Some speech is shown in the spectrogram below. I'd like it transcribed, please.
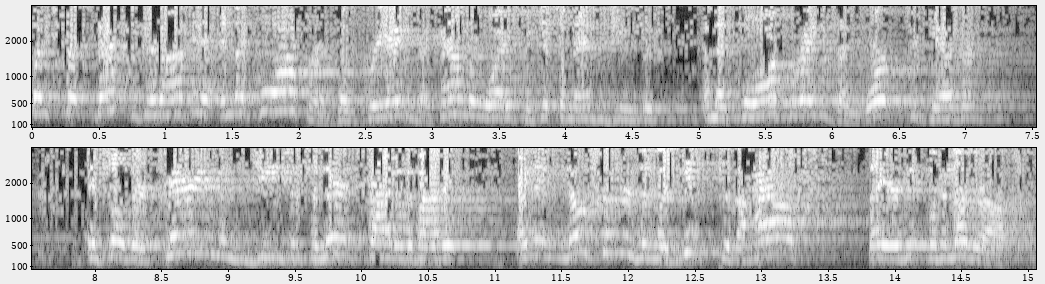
they said, that's a good idea. And they cooperated. They created, they found a way to get the man to Jesus, and they cooperated, they worked together. And so they're carrying them to Jesus, and they're excited about it. And then no sooner than they get to the house, they are hit with another obstacle.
